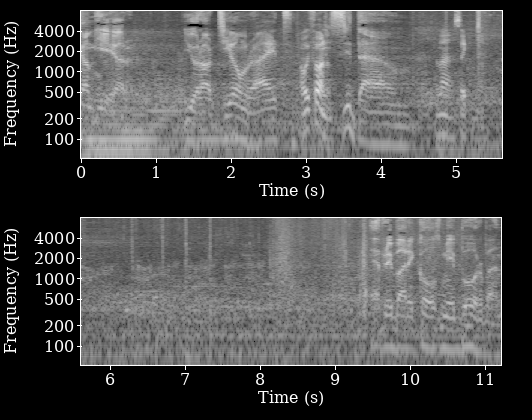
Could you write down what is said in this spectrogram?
Come here. You're Artyom, right? Oh, we found him. Sit down. Hold on a second. Everybody calls me Bourbon.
